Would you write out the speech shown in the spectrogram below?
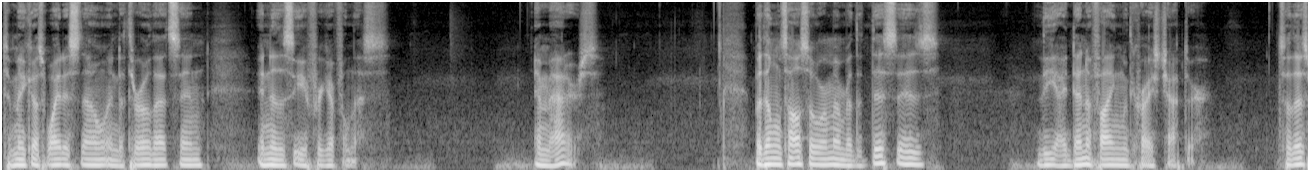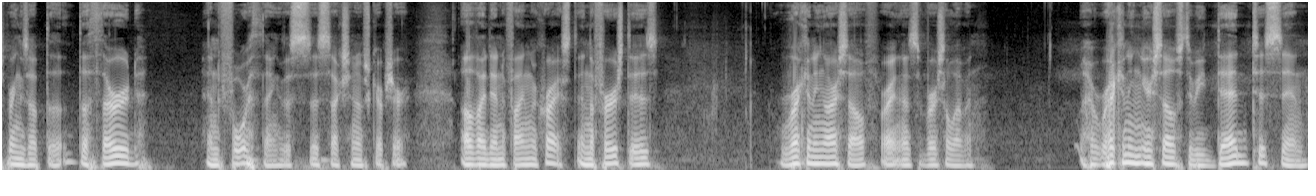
to make us white as snow and to throw that sin into the sea of forgetfulness. It matters. But then let's also remember that this is the identifying with Christ chapter. So this brings up the, the third and fourth thing, this, this section of scripture of identifying with Christ. And the first is reckoning ourselves, right? That's verse 11. Reckoning yourselves to be dead to sin,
